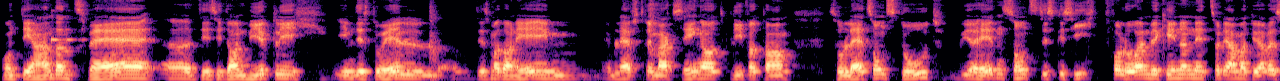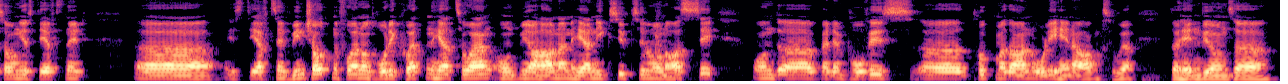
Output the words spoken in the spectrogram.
und die anderen zwei, äh, die sie dann wirklich in das Duell, das man dann eh im, im Livestream auch gesehen hat, geliefert haben, so leid es uns tut, wir hätten sonst das Gesicht verloren, wir können nicht zu den Amateure sagen, ihr dürft nicht äh, es darf nicht Windschatten fahren und rote Karten herzeigen und wir haben einen Herrn XY aussehen und äh, bei den Profis äh, drückt man dann alle Hände Augen zu. Da hätten wir unser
